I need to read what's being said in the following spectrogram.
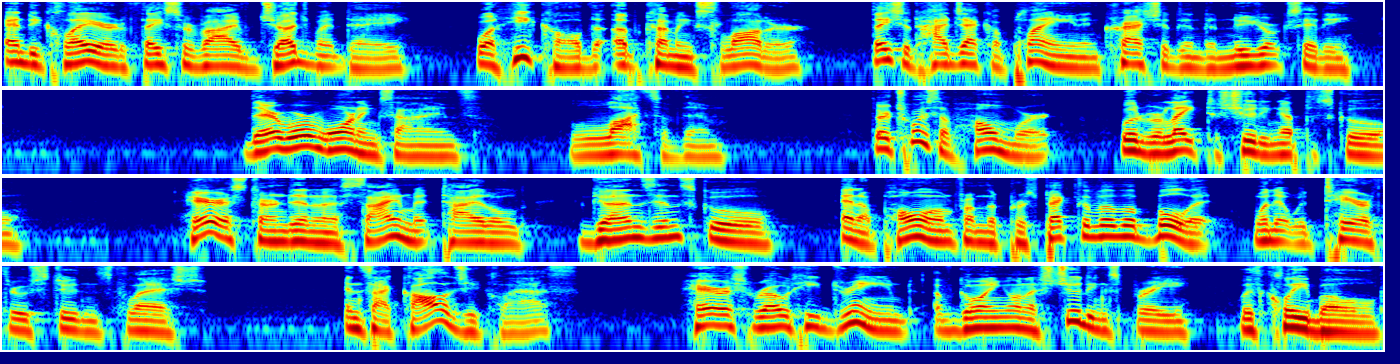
and declared if they survived Judgment Day, what he called the upcoming slaughter, they should hijack a plane and crash it into New York City. There were warning signs, lots of them. Their choice of homework would relate to shooting up the school. Harris turned in an assignment titled Guns in School and a poem from the perspective of a bullet when it would tear through students' flesh. In psychology class, Harris wrote he dreamed of going on a shooting spree with Klebold.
